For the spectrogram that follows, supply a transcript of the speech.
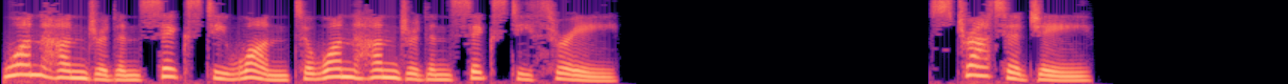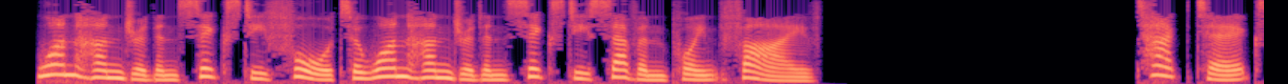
161 to 163 Strategy. 164 to 167.5 Tactics.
